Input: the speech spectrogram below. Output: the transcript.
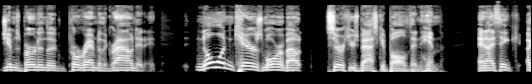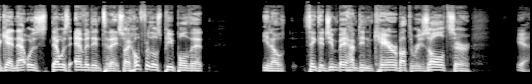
Jim's burning the program to the ground, and no one cares more about Syracuse basketball than him. And I think again that was that was evident today. So I hope for those people that you know think that Jim Boeheim didn't care about the results or yeah.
